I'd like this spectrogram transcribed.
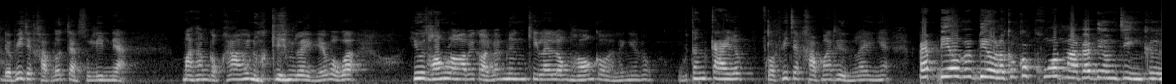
เดี๋ยวพี่จะขับรถจากสุรินทร์เนี่ยมาทำกับข้าวให้หนูกินอะไรอย่างเงี้ยบอกว่าหิวท้องรอไปก่อนแป๊บนึงกินอะไรรองท้องก่อนอะไรเงี้ยบอกอู้ตั้งไกลแล้วกว่าพี่จะขับมาถึงอะไรเงี้ยแป๊บเดียวแป๊บเดียวแล้วก็ก็ควบมาแป๊บเดียวจริงๆคือ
